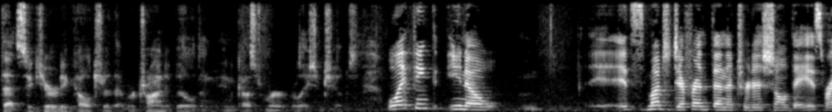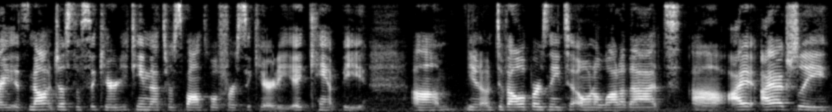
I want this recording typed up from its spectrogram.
that security culture that we're trying to build in, in customer relationships? Well, I think, you know, it's much different than the traditional days, right? It's not just the security team that's responsible for security. It can't be. Um, you know, developers need to own a lot of that. Uh, I, I actually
